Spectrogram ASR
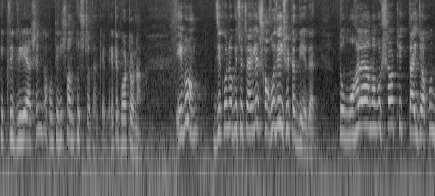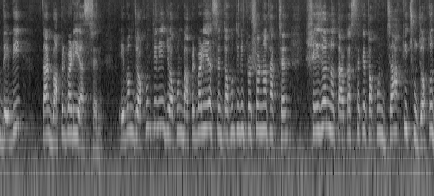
পিতৃগৃহে আসেন, তখন তিনি সন্তুষ্ট থাকেন, এটা ঘটনা। এবং যে কোনো কিছু চাইলে সহজেই সেটা দিয়ে দেন। তো মহালয়া অমাবস্যাও ঠিক তাই, যখন দেবী তার বাপের বাড়ি আসছেন। এবং যখন তিনি, যখন বাপের বাড়ি আসছেন, তখন তিনি প্রসন্ন থাকছেন। সেই জন্য তার কাছ থেকে তখন যা কিছু, যত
